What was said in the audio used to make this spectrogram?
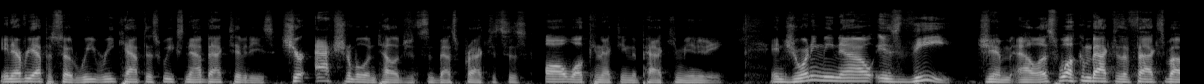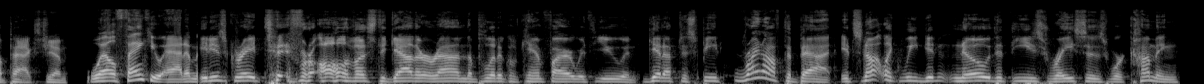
In every episode, we recap this week's NAB activities, share actionable intelligence and best practices, all while connecting the PAC community. And joining me now is the Jim Ellis. Welcome back to the Facts About PACs, Jim. Well, thank you, Adam. It is great to, for all of us to gather around the political campfire with you and get up to speed. Right off the bat, it's not like we didn't know that these races were coming,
